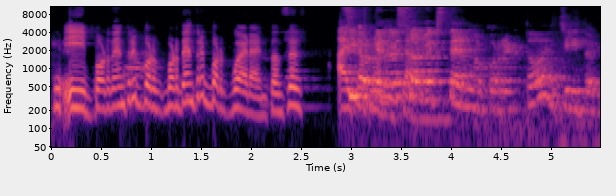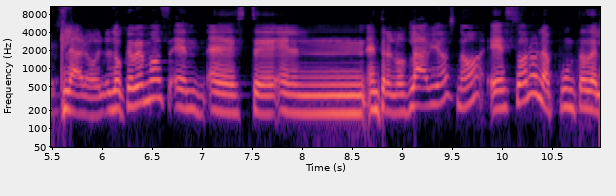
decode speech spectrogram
Y por dentro y por, por dentro y por fuera, entonces sí, porque no es solo externo, ¿correcto? El clítoris. Claro, lo que vemos en, este, en, entre los labios, ¿no? Es solo la punta del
